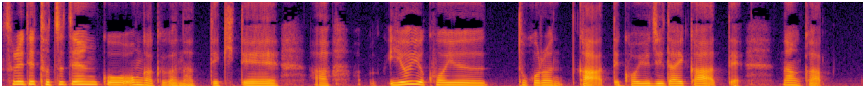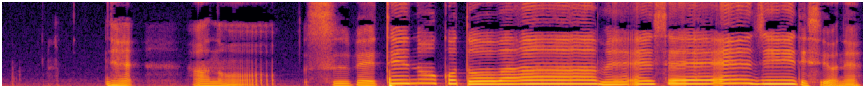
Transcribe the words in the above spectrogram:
それで突然こう音楽が鳴ってきて、あ、いよいよこういうところかって、こういう時代かって、なんか、ね、あの、すべてのことはメッセージですよね。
